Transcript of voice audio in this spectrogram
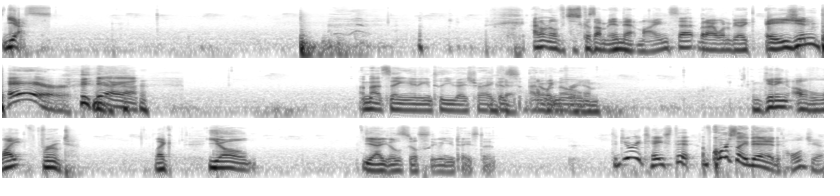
yes. I don't know if it's just because I'm in that mindset, but I want to be like Asian pear. yeah, yeah. I'm not saying anything until you guys try it because Okay, I don't waiting know. For him. I'm getting a light fruit, like You'll, yeah, you'll you'll see when you taste it. Did you already taste it? Of course I did. told you.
